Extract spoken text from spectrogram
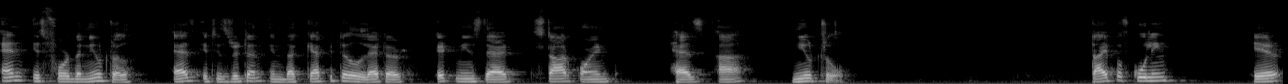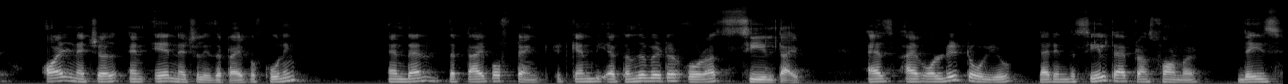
N is for the neutral as it is written in the capital letter it means that star point has a neutral. Type of cooling here oil natural and air natural is the type of cooling and then the type of tank it can be a conservator or a seal type as I've already told you that in the seal type transformer there is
